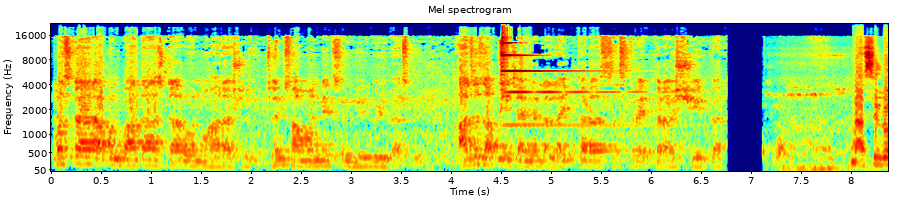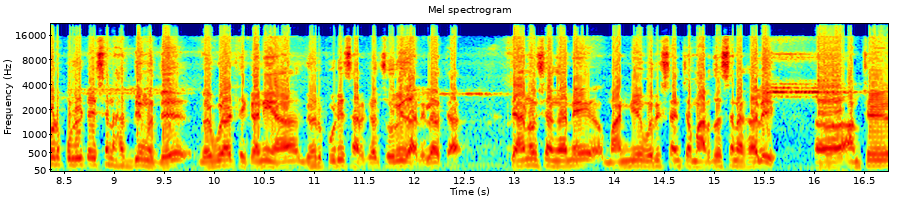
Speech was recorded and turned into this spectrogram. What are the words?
नमस्कार आपण पाहता स्टार वन महाराष्ट्र न्यूज. निर्भीड व्यासपीठ. आजच आपल्या चॅनलला लाईक करा सबस्क्राईब करा शेअर करा. नाशिक रोड पोलीस स्टेशन हद्दीमध्ये वेगवेगळ्या ठिकाणी या घरपुडी सारख्या चोरी झालेल्या होत्या. त्या अनुषंगाने माननीय वरिष्ठांच्या मार्गदर्शनाखाली आमचे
